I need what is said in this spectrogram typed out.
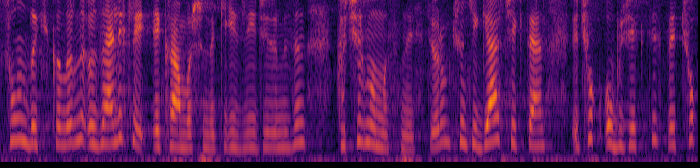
son dakikalarını özellikle ekran başındaki izleyicilerimizin kaçırmamasını istiyorum. Çünkü gerçekten e, çok objektif ve çok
